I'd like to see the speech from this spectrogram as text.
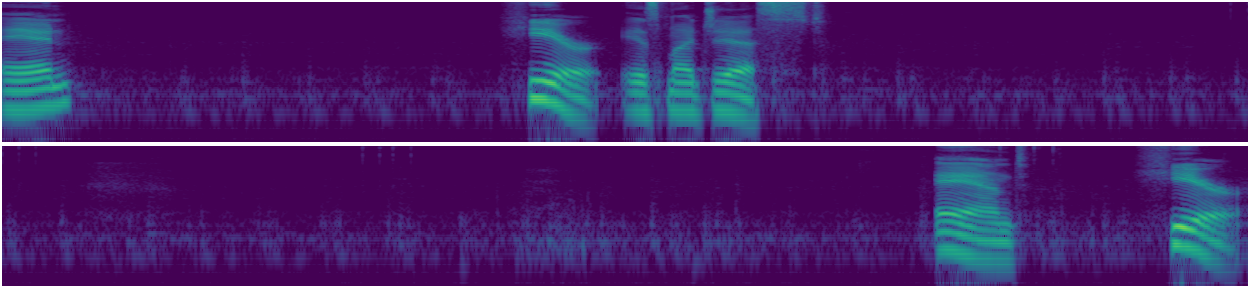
And here is my gist. And here.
